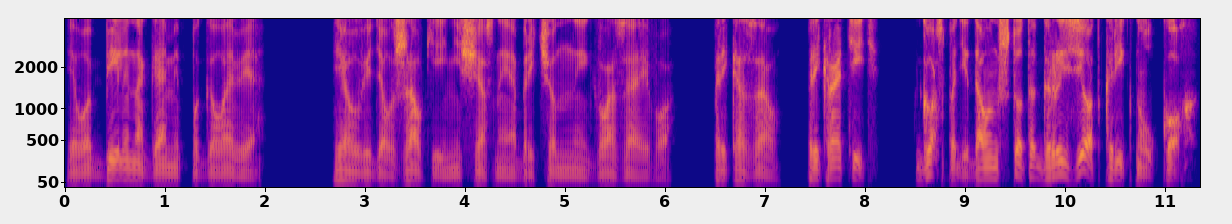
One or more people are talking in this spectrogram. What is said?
Его били ногами по голове. Я увидел жалкие, несчастные, обреченные глаза его. Приказал. «Прекратить!» «Господи, да он что-то грызет!» — крикнул Кох.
